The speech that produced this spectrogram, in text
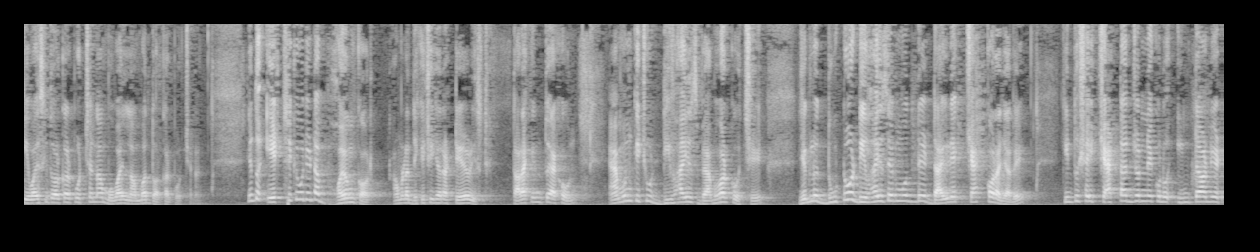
কেওয়াইসি দরকার পড়ছে না, মোবাইল নাম্বার দরকার পড়ছে না। কিন্তু এর থেকেও যেটা ভয়ঙ্কর, আমরা দেখেছি যারা টেররিস্ট, তারা কিন্তু এখন এমন কিছু ডিভাইস ব্যবহার করছে যেগুলো দুটো ডিভাইসের মধ্যে ডাইরেক্ট চ্যাট করা যাবে, কিন্তু সেই চ্যাটটার জন্য কোনো ইন্টারনেট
